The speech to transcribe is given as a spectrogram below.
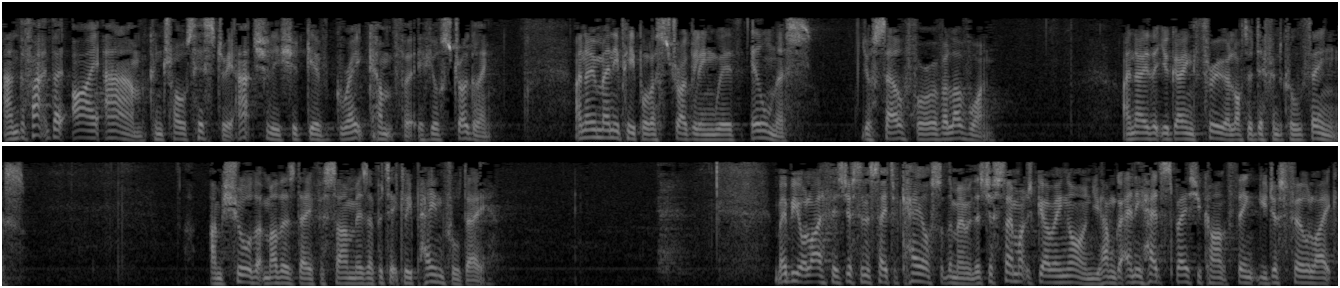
And the fact that I am controls history actually should give great comfort if you're struggling. I know many people are struggling with illness, yourself or of a loved one. I know that you're going through a lot of difficult things. I'm sure that Mother's Day for some is a particularly painful day. Maybe your life is just in a state of chaos at the moment. There's just so much going on. You haven't got any headspace. You can't think. You just feel like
